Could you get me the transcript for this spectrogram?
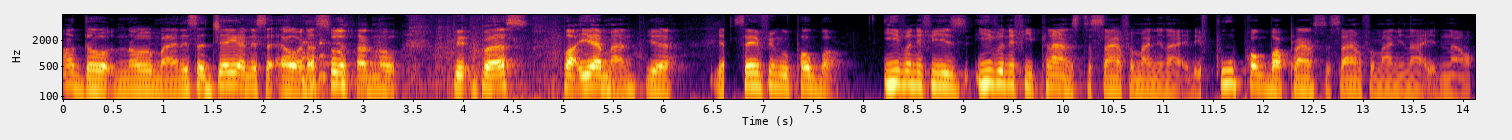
I don't know, man. It's a J and it's a L. That's all I know. Bit burst, but yeah, man. Yeah, yeah. Same thing with Pogba. Even if he is, even if he plans to sign for Man United, if Paul Pogba plans to sign for Man United now,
